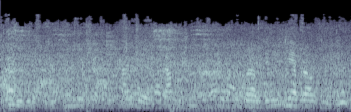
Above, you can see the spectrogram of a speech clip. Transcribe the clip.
Ну, правда, не оправдываю.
